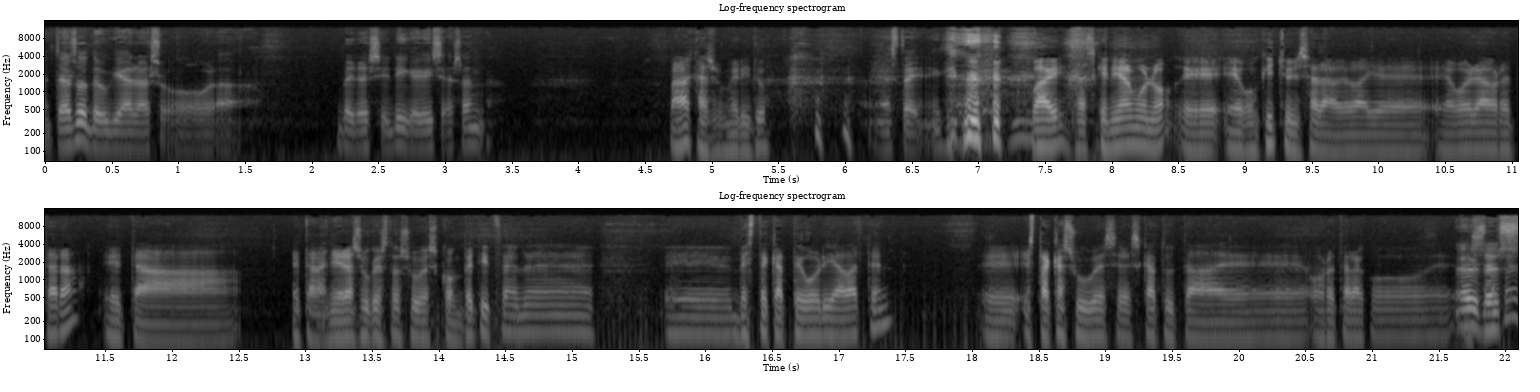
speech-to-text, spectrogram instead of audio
eta ez dut euki arazo, hola, berezirik egizia esan da. Ba, kasu meritu. Ez da bai, azkenian, bueno, e, egokitzu izara, bai, e, egoera horretara, eta eta gainera zuk ez dozu ez konpetitzen e, e, beste kategoria baten, e, ez dakazu bez eskatuta e, horretarako e, Ez, ez.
